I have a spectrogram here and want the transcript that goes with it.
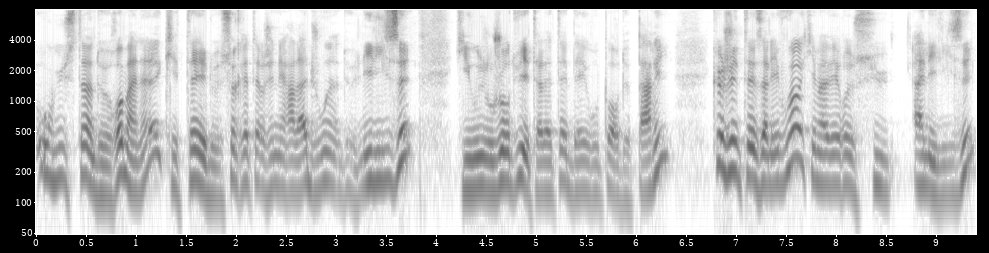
Augustin de Romanet, qui était le secrétaire général adjoint de l'Élysée, qui aujourd'hui est à la tête d'aéroport de Paris, que j'étais allé voir, qui m'avait reçu à l'Élysée.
